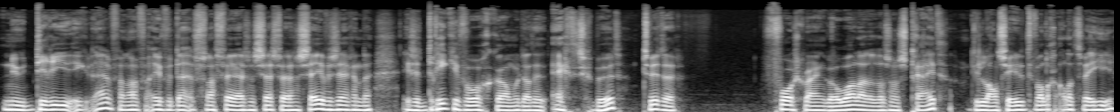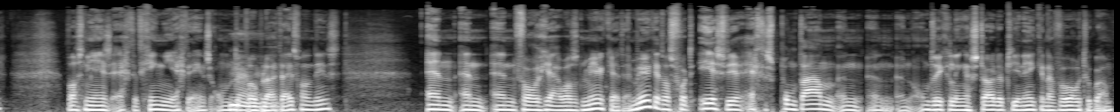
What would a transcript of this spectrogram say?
nu drie... Ik, hè, vanaf, even, vanaf 2006, 2007 zeggende... is het drie keer voorgekomen dat dit echt is gebeurd. Twitter, Foursquare en GoWalla, dat was een strijd. Die lanceerden toevallig alle twee hier. Was niet eens echt... Het ging niet echt eens om de populariteit nee. van de dienst. En, en, en vorig jaar was het Meerkat. En Meerkat was voor het eerst weer echt spontaan een, een, ontwikkeling, een start-up die in één keer naar voren toe kwam.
